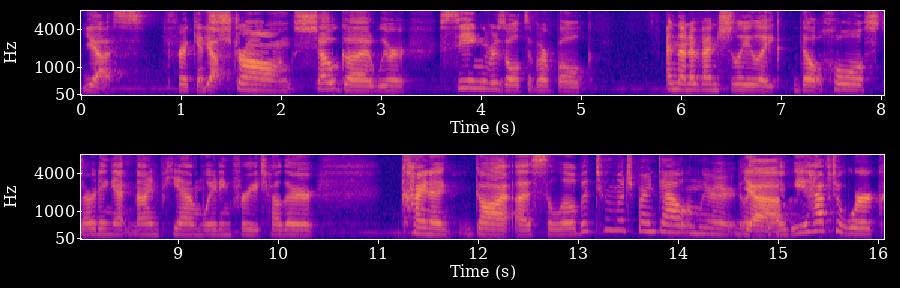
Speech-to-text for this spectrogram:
yes. freaking Yeah. strong so good we were seeing results of our bulk and then eventually like the whole starting at 9 p.m waiting for each other kind of got us a little bit too much burnt out and we were like Yeah. okay, we have to work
